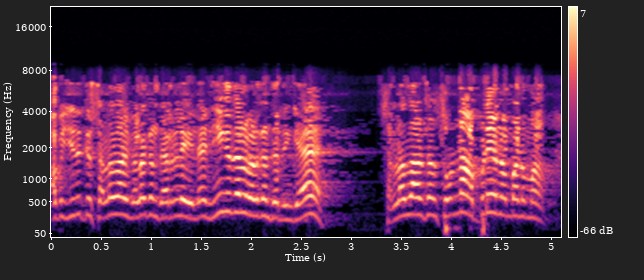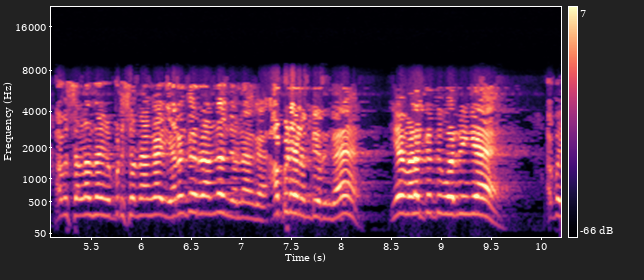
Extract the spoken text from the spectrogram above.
அப்ப இதுக்கு சல்லதா விளக்கம் தரல இல்ல. நீங்க தானே விளக்கம் தர்றீங்க? சல்லதாசன் சொன்னா அப்படியே நம்பணுமா? அப்ப சல்லதான் எப்படி சொன்னாங்க? இறங்குறான்னு தான் சொன்னாங்க. அப்படியே நம்பிடுங்க ஏன் விளக்கத்துக்கு வர்றீங்க? அப்ப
